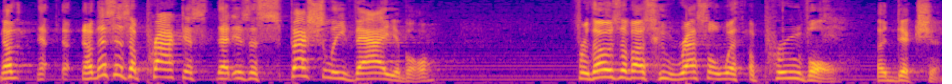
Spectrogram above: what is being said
Now, now, this is a practice that is especially valuable for those of us who wrestle with approval addiction.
